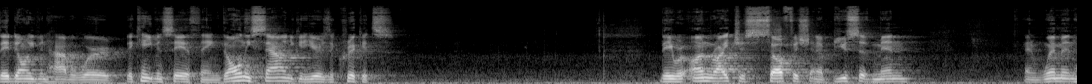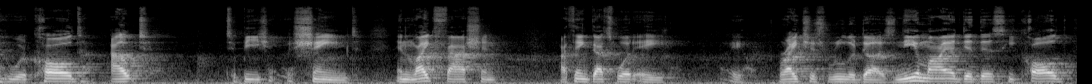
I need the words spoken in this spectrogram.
they don't even have a word. They can't even say a thing. The only sound you can hear is the crickets. They were unrighteous, selfish, and abusive men and women who were called out to be ashamed. In like fashion, I think that's what a, a righteous ruler does. Nehemiah did this, he called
